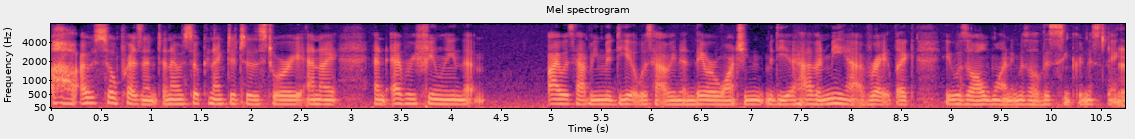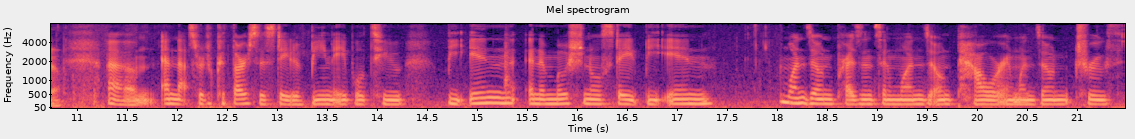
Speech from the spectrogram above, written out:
oh i was so present and i was so connected to the story and i and every feeling that I was having, Medea was having, and they were watching Medea have and me have, right? Like it was all one. It was all this synchronous thing. Yeah. Um, and that sort of catharsis state of being able to be in an emotional state, be in one's own presence and one's own power and one's own truth.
